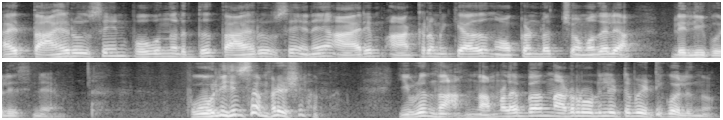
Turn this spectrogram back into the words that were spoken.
അതായത് താഹിർ ഹുസൈൻ പോകുന്നിടത്ത് താഹിർ ഹുസൈനെ ആരും ആക്രമിക്കാതെ നോക്കേണ്ട ചുമതല ഡൽഹി പോലീസിന്റെയാണ്. പോലീസ് സംരക്ഷണം. ഇവിടെ നമ്മളിപ്പോൾ നട റോഡിലിട്ട് വെട്ടിക്കൊല്ലുന്നു.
